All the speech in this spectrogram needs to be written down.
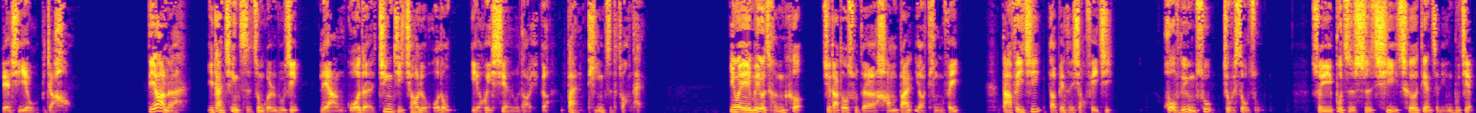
联系业务比较好。第二呢，一旦禁止中国人入境，两国的经济交流活动也会陷入到一个半停止的状态。因为没有乘客，绝大多数的航班要停飞，大飞机要变成小飞机，货物的运输就会受阻。所以不只是汽车电子零部件，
